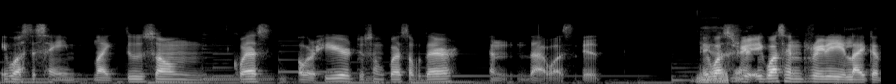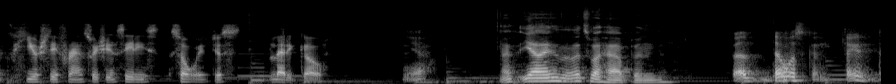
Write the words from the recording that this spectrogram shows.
it was the same. Like do some quests over here, do some quests over there, and that was it. it was re- it wasn't really like a huge difference switching cities, so we just let it go. Yeah. I th- yeah, I- that's what happened. But that was good. That,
